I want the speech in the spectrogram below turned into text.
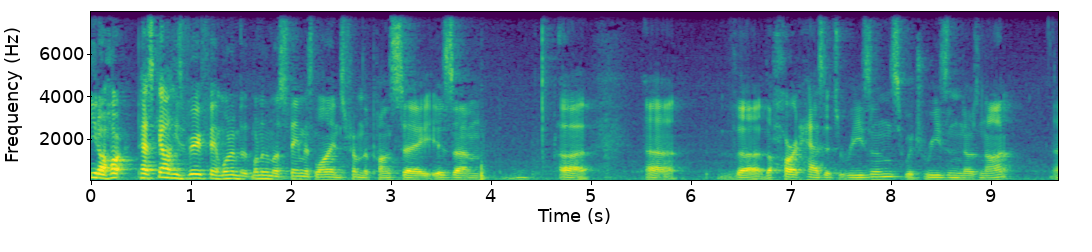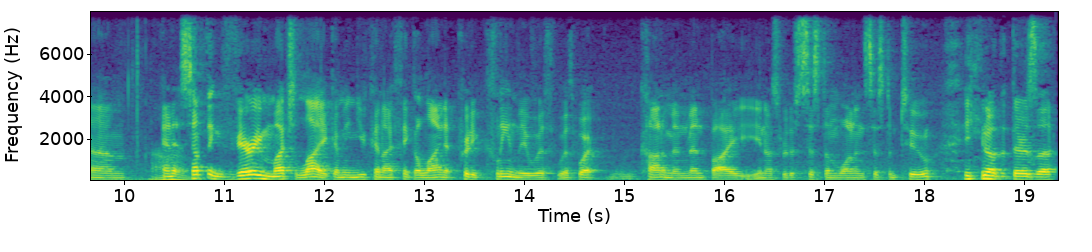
you know Pascal. He's very famous. One of the one of the most famous lines from the Pensées is um, uh, uh, the the heart has its reasons, which reason knows not. Um, oh. And it's something very much like. I mean, you can I think align it pretty cleanly with with what Kahneman meant by you know sort of system one and system two. you know that there's a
